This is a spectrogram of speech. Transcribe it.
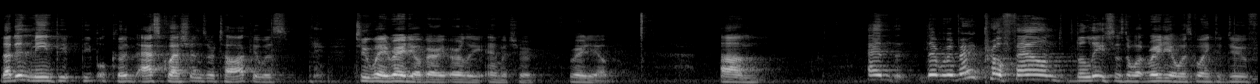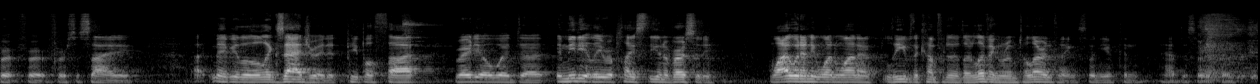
That didn't mean pe people could ask questions or talk. It was two-way radio, very early amateur radio. Um, and there were very profound beliefs as to what radio was going to do for, for, for society. Uh, maybe a little exaggerated. People thought radio would uh, immediately replace the university. Why would anyone want to leave the comfort of their living room to learn things when you can have this sort of thing?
